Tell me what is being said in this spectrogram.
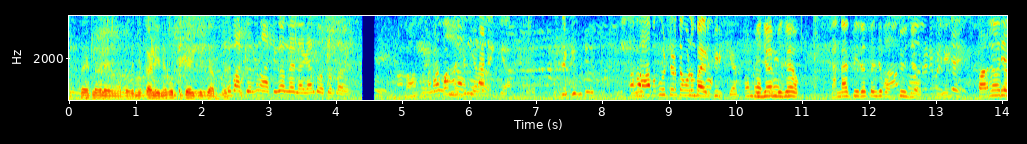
രസമായിട്ടുള്ള കളിയായിരുന്നു. അപ്പോൾ പിന്നെ കളീനെ കുറിച്ചിട്ടായിരിക്കും ചർച്ച. വിജയം വിജയം. രണ്ടായിരത്തി ഇരുപത്തഞ്ച് ഫസ്റ്റ് വിജയം. പറഞ്ഞ വീഡിയോ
